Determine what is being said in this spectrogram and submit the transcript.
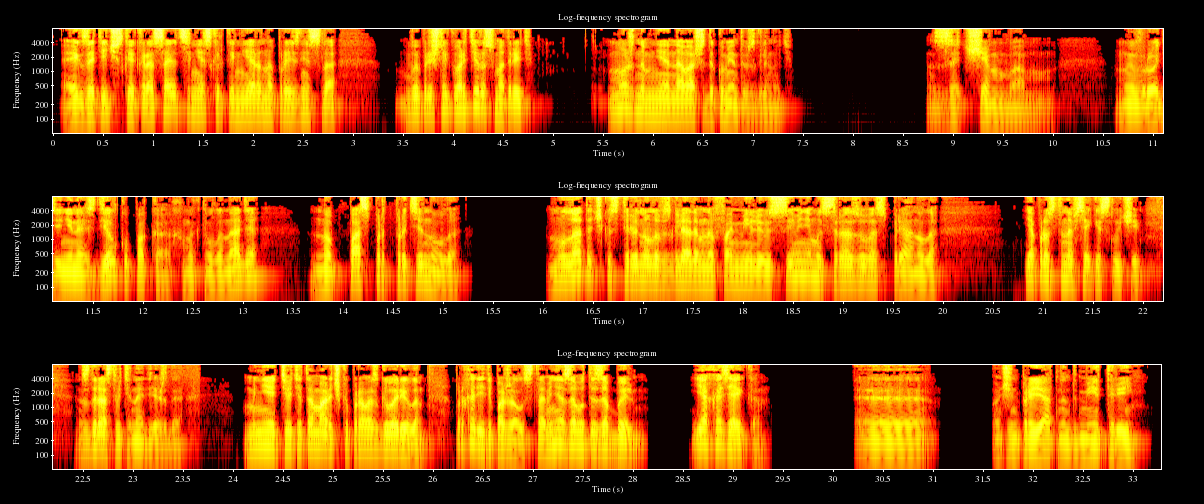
Экзотическая красавица несколько нервно произнесла. «Вы пришли квартиру смотреть? Можно мне на ваши документы взглянуть?» «Зачем вам? Мы вроде не на сделку пока», — хмыкнула Надя, но паспорт протянула. Мулаточка стрянула взглядом на фамилию с именем и сразу воспрянула. «Я просто на всякий случай. Здравствуйте, Надежда. Мне тетя Тамарочка про вас говорила. Проходите, пожалуйста. Меня зовут Изабель. Я хозяйка э Очень приятно, Дмитрий.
